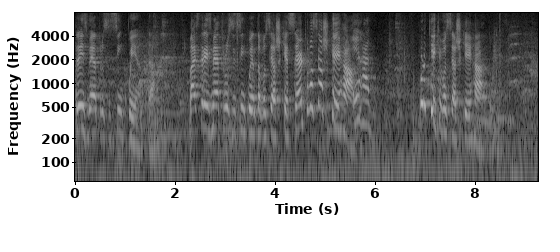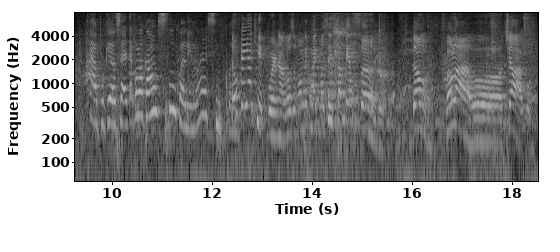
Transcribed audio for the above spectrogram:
3 metros e 50. Mas 3 metros e 50 você acha que é certo ou você acha que é errado? Errado. Por que, que você acha que é errado? Ah, porque o certo é colocar um 5 ali, não é 50. Então vem aqui, pôr na lousa, vamos ver como é que você está pensando. Então, vamos lá, ô, Tiago.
